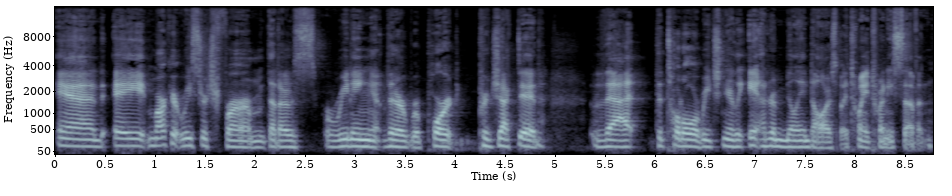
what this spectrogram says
And a market research firm that I was reading their report projected that the total will reach nearly $800 million by 2027.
